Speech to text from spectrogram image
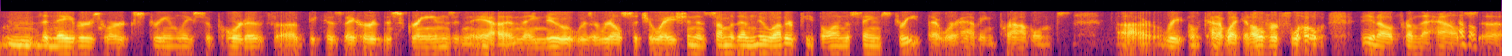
the neighbors were extremely supportive uh, because they heard the screams and yeah, and they knew it was a real situation. And some of them knew other people on the same street that were having problems, uh, re- kind of like an overflow, you know, from the house. Oh. Uh,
